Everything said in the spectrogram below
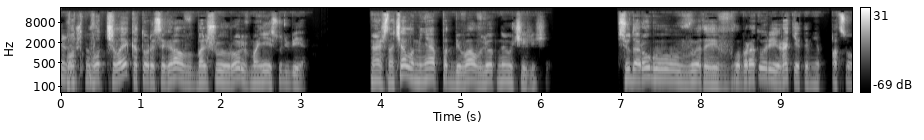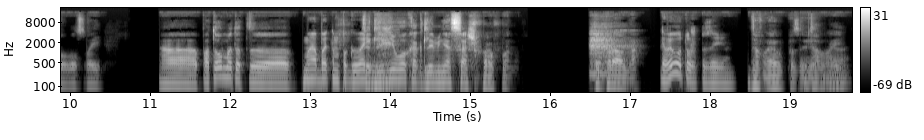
Что Вот, вот человек, который сыграл большую роль в моей судьбе. Понимаешь, сначала меня подбивал в летное училище. Всю дорогу в этой в лаборатории ракеты мне подсовывал свои. А потом этот... э, Мы об этом Ты поговорим. для него, как для меня, Саша Фарафонов. Это правда. Давай его тоже позовем. Давай его позовем. Давай. Да. Он,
